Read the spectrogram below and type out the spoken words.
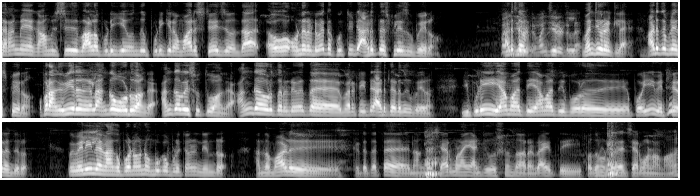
திறமையை காமிச்சு வாழை பிடிக்க வந்து பிடிக்கிற மாதிரி ஸ்டேஜ் வந்தால் ஒன்று ரெண்டு பேர்த்த குத்திட்டு அடுத்த பிளேஸுக்கு போயிடும் அடுத்த- மஞ்சு ரோட்டுல. அடுத்த பிளேஸ் போயிடும் அப்புறம் அங்கே வீரர்கள் அங்கே ஓடுவாங்க. அங்கே போய் சுற்றுவாங்க அங்கே ஒருத்தர் ரெண்டு பேர்த்த மிரட்டிட்டு அடுத்த இடத்துக்கு போயிடும் இப்படி ஏமாற்றி ஏமாற்றி போகிறது போய் வெற்றி அடைஞ்சிரும். இப்போ வெளியில் நாங்கள் போனோன்னே மூக்க பிடிச்சோன்னு நின்றோம். அந்த மாடு கிட்டத்தட்ட நாங்கள் சேர்மன் ஆகி அஞ்சு வருஷம் தான் ரெண்டாயிரத்தி பதினொன்றில் தான் சேர்மன் ஆனோம்.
